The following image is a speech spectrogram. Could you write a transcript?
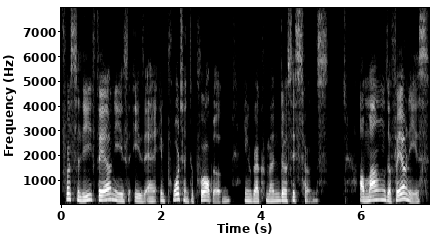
firstly, fairness is an important problem in recommender systems. Among the fairness,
